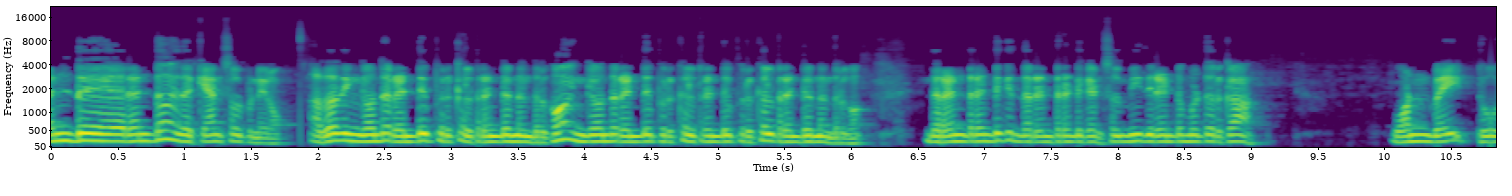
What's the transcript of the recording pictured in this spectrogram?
ரெண்டு ரெண்டும் இதை கேன்சல் பண்ணிடும் அதாவது இங்கே வந்து ரெண்டு பெருக்கல் ரெண்டுன்னு இருந்திருக்கும் இங்கே வந்து ரெண்டு பெருக்கல் ரெண்டு பெருக்கல் ரெண்டுன்னு இருந்திருக்கும் இந்த ரெண்டு ரெண்டுக்கு இந்த ரெண்டு ரெண்டு கேன்சல் மீதி ரெண்டு மட்டும் இருக்கா? One by two.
